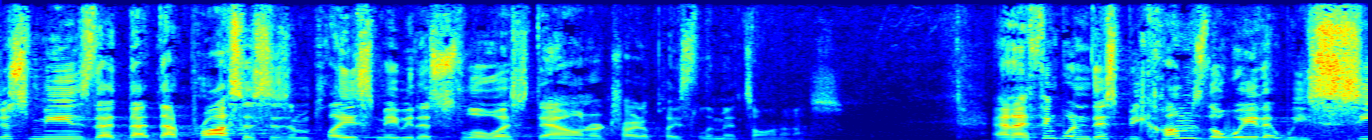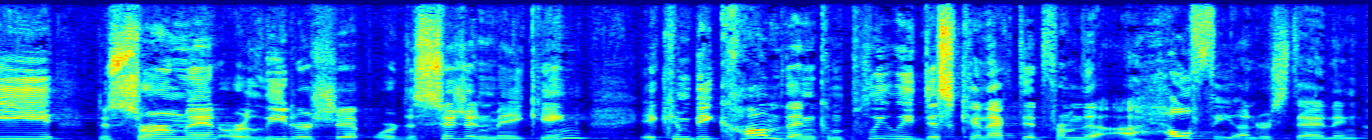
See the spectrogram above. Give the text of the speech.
just means that, that that process is in place maybe to slow us down or try to place limits on us. And I think when this becomes the way that we see discernment or leadership or decision making, it can become then completely disconnected from the, a healthy understanding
